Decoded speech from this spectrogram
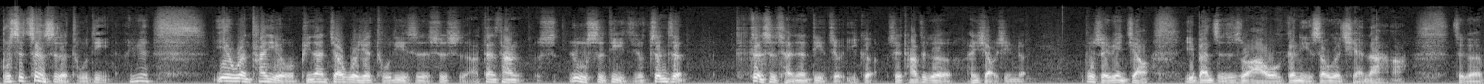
不是正式的徒弟，因为叶问他有平常教过一些徒弟是事实啊，但是他入室弟子就真正正式承认弟子只有一个，所以他这个很小心的，不随便教，一般只是说啊，我跟你收个钱呐，啊，这个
